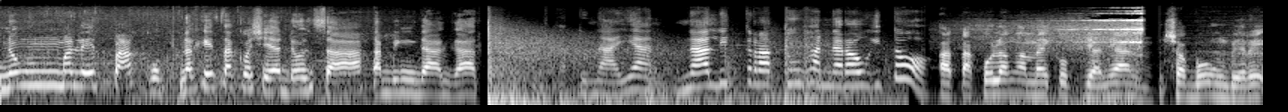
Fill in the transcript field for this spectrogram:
Nung maliit pa ako, nakita ko siya doon sa tabing dagat. Katunayan, nalitratuhan na raw ito. At ako lang ang may kopya niyan sa buong Biri.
